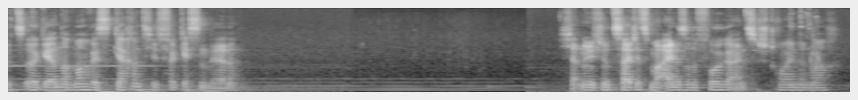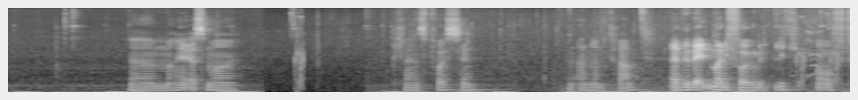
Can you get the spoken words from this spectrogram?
Würde es aber gerne noch machen, weil ich es garantiert vergessen werde. Ich habe nämlich nur Zeit, jetzt mal eine so eine Folge einzustreuen danach. Ähm, mache ich erstmal ein kleines Päuschen. Einen anderen Kram. Äh, wir beenden mal die Folge mit Blick auf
